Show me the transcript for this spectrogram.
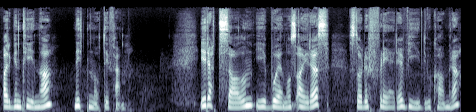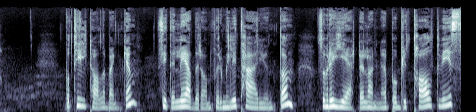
Argentina 1985. I rettssalen i Buenos Aires står det flere videokamera. På tiltalebenken sitter lederne for militærjuntaen som regjerte landet på brutalt vis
